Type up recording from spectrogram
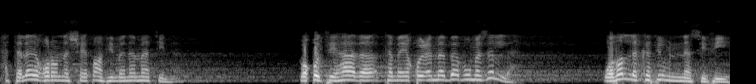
حتى لا يغرنا الشيطان في مناماتنا. وقلت هذا كما يقول عما باب مزلة. وظل كثير من الناس فيه.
